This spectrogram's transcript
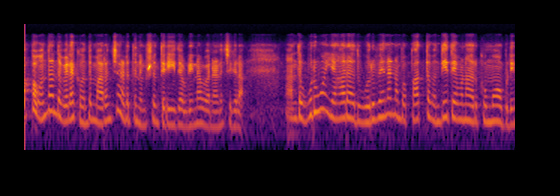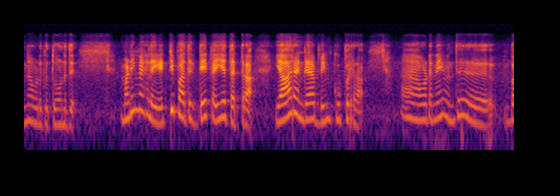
அப்போ வந்து அந்த விளக்கு வந்து மறைஞ்சு அடுத்த நிமிஷம் தெரியுது அப்படின்னு அவள் நினச்சிக்கிறா. அந்த உருவம் யார்? அது ஒருவேளை நம்ம பார்த்த வந்தியத்தேவனா இருக்குமோ அப்படின்னு அவளுக்கு தோணுது. மணிமேகலை எட்டி பார்த்துக்கிட்டே கையை தட்டுறா. யாரங்க அப்படின்னு கூப்பிடுறா. உடனே வந்து ப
